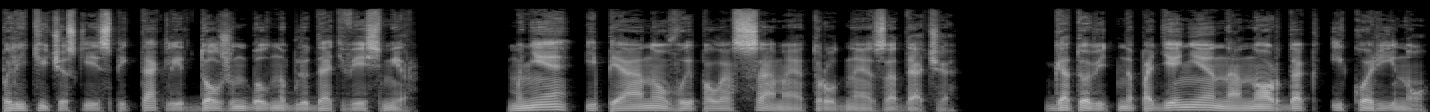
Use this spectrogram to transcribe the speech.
Политические спектакли должен был наблюдать весь мир. Мне и Пиано выпала самая трудная задача. Готовить нападение на Нордок и Корину,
